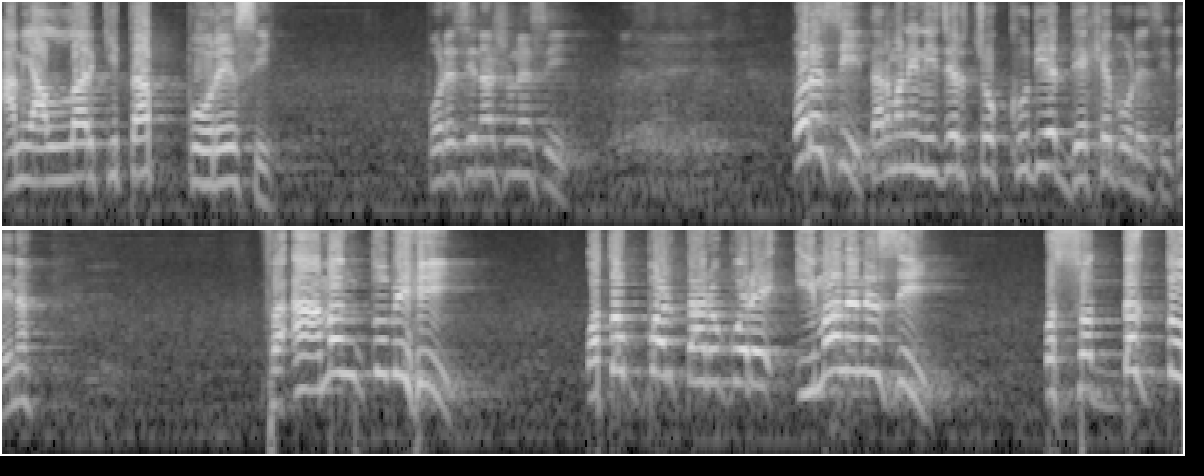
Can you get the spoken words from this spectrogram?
আমি আল্লাহর কিতাব পড়েছি। পড়েছি না শুনেছি? পড়েছি, তার মানে নিজের চক্ষু দিয়ে দেখে পড়েছি, তাই না? বিহি, অতঃপর তার উপরে ইমান এনেছি ও সদ্দাক্তু,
